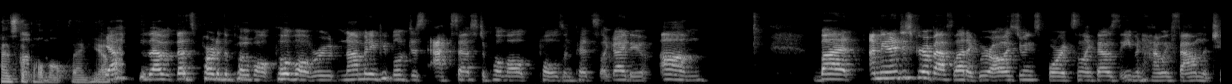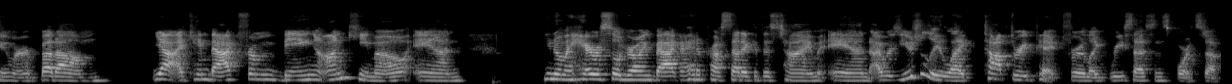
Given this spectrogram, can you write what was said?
Hence the um, pole vault thing. Yeah. Yeah. So that, that's part of the pole vault, pole vault route. Not many people have just access to pole vault poles and pits like I do. Um, but I mean, I just grew up athletic. We were always doing sports, and like that was even how we found the tumor. But um, yeah, I came back from being on chemo, and you know, my hair was still growing back. I had a prosthetic at this time, and I was usually like top three pick for like recess and sports stuff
